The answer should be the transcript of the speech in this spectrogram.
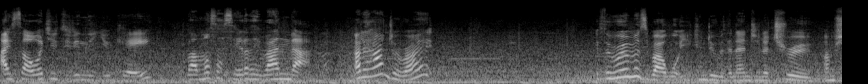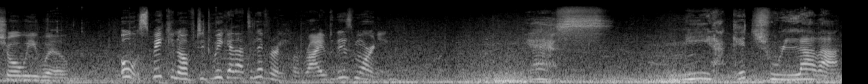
I saw what you did in the UK. Vamos a hacer de banda. Alejandro, right? If the rumors about what you can do with an engine are true, I'm sure we will. Oh, speaking of, did we get that delivery? Arrived this morning. Yes. Mira, qué chulada.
